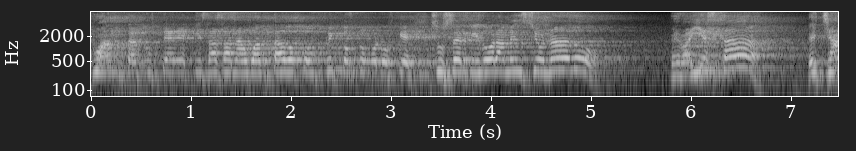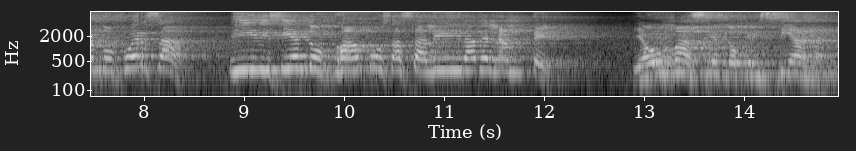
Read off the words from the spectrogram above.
¿Cuántas de ustedes quizás han aguantado conflictos como los que su servidor ha mencionado? Pero ahí está, echando fuerza y diciendo, vamos a salir adelante. Y aún más siendo cristiana,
